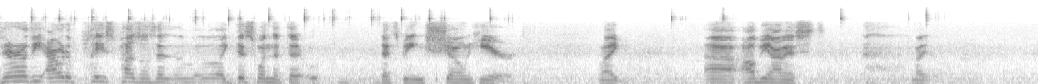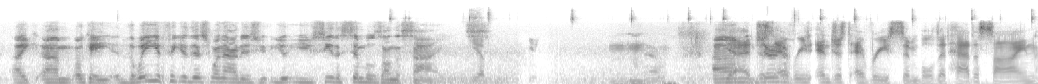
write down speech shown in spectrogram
there are the out of place puzzles that like this one that the that's being shown here like uh i'll be honest like like um okay the way you figure this one out is you you, you see the symbols on the signs Yep. Mhm. Mhm. No. yeah, Um, and just every and just every symbol that had a sign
